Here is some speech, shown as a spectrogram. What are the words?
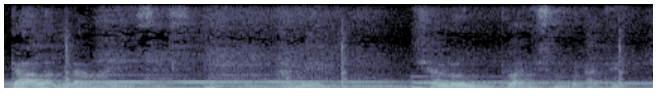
dalam nama Yesus. Amin. Shalom, Tuhan Yesus memberkati.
